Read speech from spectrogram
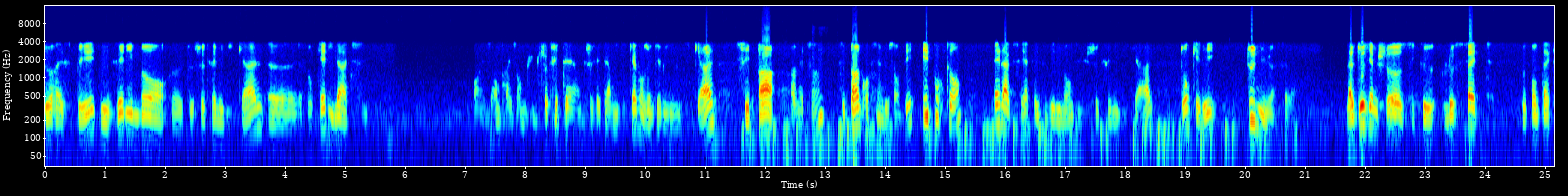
de respect des éléments euh, de secret médical euh, auxquels il a accès. Par exemple, par exemple, une secrétaire, une secrétaire médicale dans un cabinet médical, c'est pas un médecin, c'est pas un professionnel de santé, et pourtant, elle a accès à quelques éléments du secret médical, donc elle est tenue à cela. La deuxième chose, c'est que le fait que Contact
